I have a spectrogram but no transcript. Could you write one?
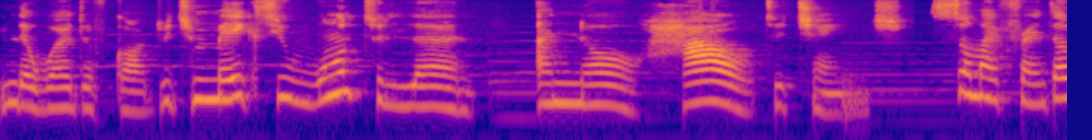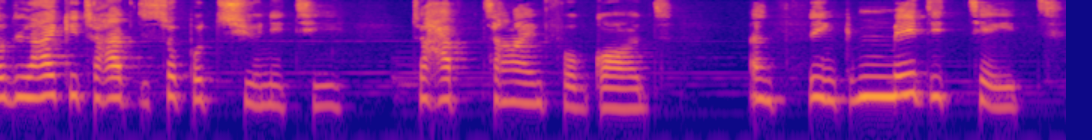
in the Word of God, which makes you want to learn and know how to change. So, my friends, I would like you to have this opportunity to have time for God and think, meditate.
